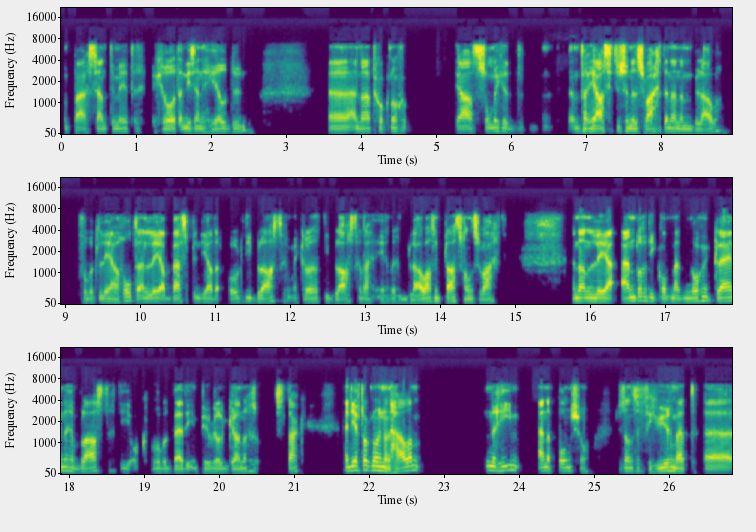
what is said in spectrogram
een paar centimeter groot en die zijn heel dun. Eh, en dan heb je ook nog ja, sommige, een variatie tussen een zwarte en een blauwe. Bijvoorbeeld Lea Hot en Lea Bespin, die hadden ook die blaster. Maar ik geloof dat die blaster daar eerder blauw was in plaats van zwart. En dan Lea Endor, die komt met nog een kleinere blaster, die ook bijvoorbeeld bij de Imperial Gunner stak. En die heeft ook nog een helm, een riem en een poncho. Dus dan is een figuur met eh,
